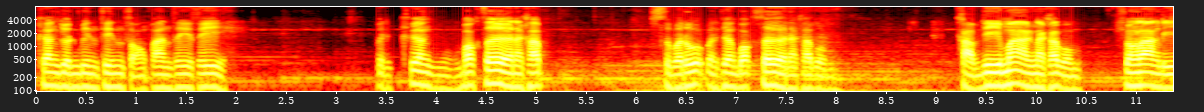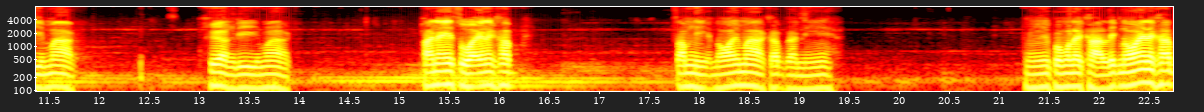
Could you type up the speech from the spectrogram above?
เครื่องยนต์เบนซิน 2,000ซีซี เป็นเครื่องบ็อกเซอร์นะครับ ซูบารุเป็นเครื่องบ็อกเซอร์นะครับ ผม ขับดีมากนะครับ ผม ช่วงล่างดีมาก เครื่องดีมาก ภายในสวยนะครับตำหนิน้อยมากครับคันนี้ มีพวงมาลัยขาดเล็กน้อยนะครับ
